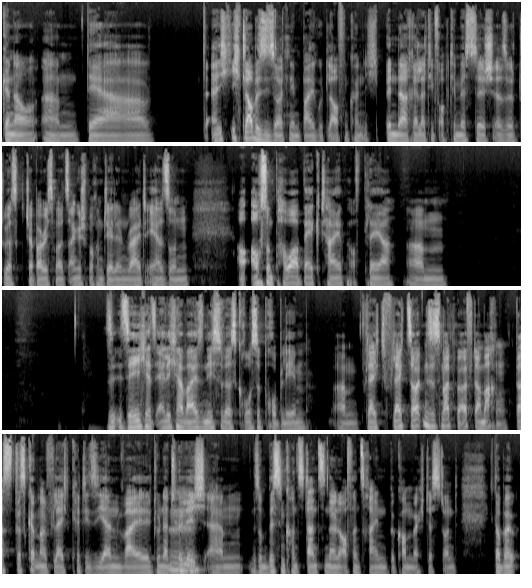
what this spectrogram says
Genau, ähm, der, ich, ich glaube, sie sollten den Ball gut laufen können. Ich bin da relativ optimistisch. Also du hast Jabari Smalls angesprochen, Jalen Wright eher so ein, auch so ein Powerback-Type of Player. Ähm, sehe ich jetzt ehrlicherweise nicht so das große Problem. Ähm, vielleicht, vielleicht sollten sie es manchmal öfter machen. Das, das könnte man vielleicht kritisieren, weil du natürlich mhm. ähm, so ein bisschen Konstanz in deine Offense reinbekommen möchtest. Und ich glaube,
